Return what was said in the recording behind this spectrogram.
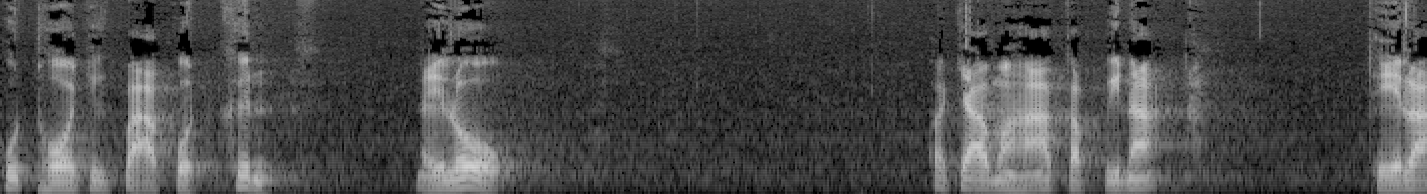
พุทโธจึงปรากฏขึ้นในโลก พระเจ้ามหากัปปินะ เถระ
